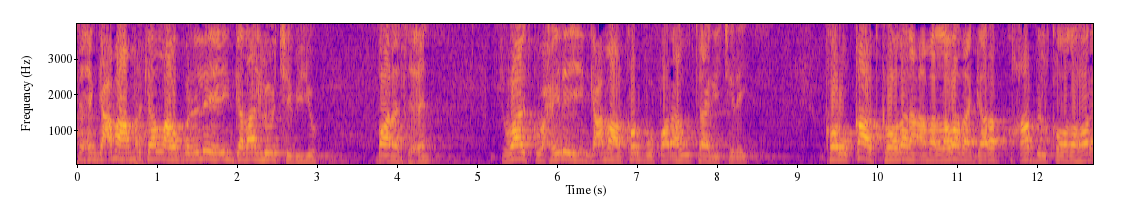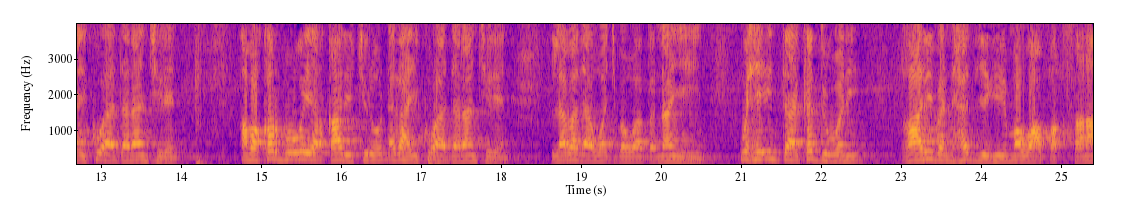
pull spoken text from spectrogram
sixin gacmaha markii allahu akbar la leeyahay in gadaal loo jebiyo baana sixin riwaayadku waxay leeyihiin gacmaha kor buu faraha u taagi jiray. koruqaadkoodana ama labada garab qaabilkooda hore ay ku aadanaan jireen. ama kor buu uga yar qaadi jire oo dhagahay ku aadanaan jireen. labadaa wajba waa bannaan yihiin. wixii intaa ka duwani haaliban hadyigii ma waafaqsana.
